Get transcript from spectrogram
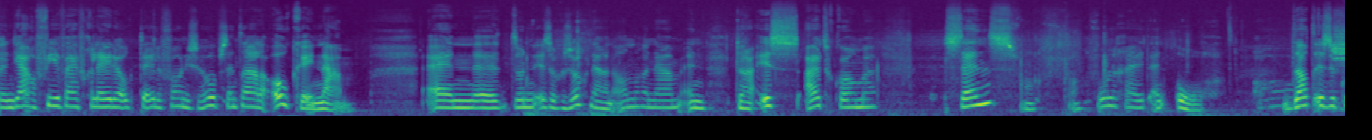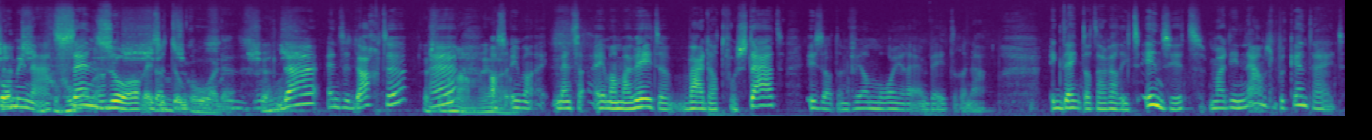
een jaar of vier, vijf geleden ook telefonische hulpcentrale ook geen naam. En eh, toen is er gezocht naar een andere naam. En daar is uitgekomen sens, van, van gevoeligheid, en oor. Dat is de combinatie. Sensor is het toen geworden. Daar, en ze dachten, hè, naam, ja, als ja. eenmaal- mensen eenmaal maar weten waar dat voor staat, is dat een veel mooiere en betere naam. Ik denk dat daar wel iets in zit, maar die naamsbekendheid,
